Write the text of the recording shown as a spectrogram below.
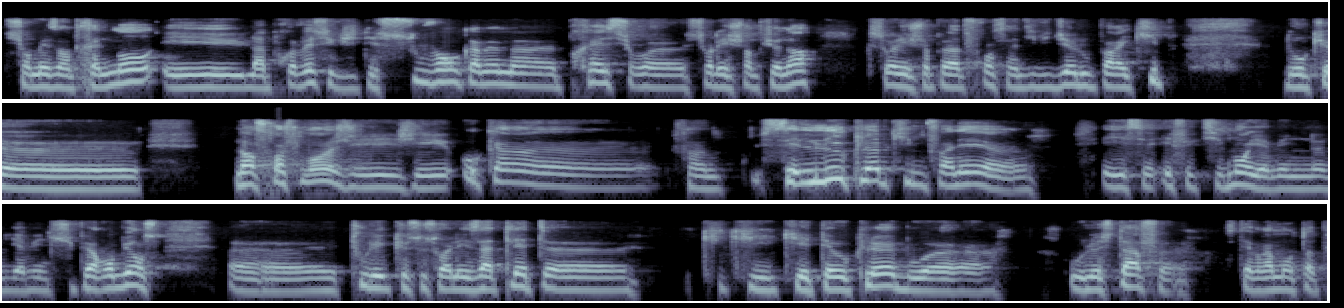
sur mes entraînements. Et la preuve, c'est que j'étais souvent quand même prêt sur, sur les championnats, que ce soit les championnats de France individuels ou par équipe. Donc, non, franchement, j'ai aucun. Enfin, c'est le club qu'il me fallait et c'est effectivement, il y avait une, il y avait une super ambiance. Euh, tous les, que ce soit les athlètes euh, qui, qui, qui, étaient au club ou, euh, ou le staff, c'était vraiment top.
